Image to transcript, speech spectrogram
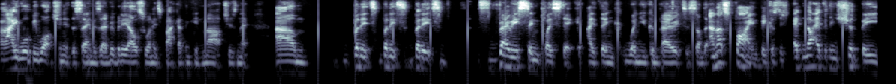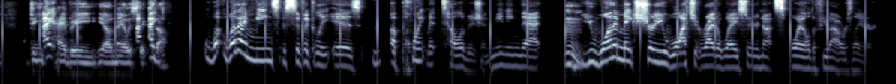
I will be watching it the same as everybody else when it's back. I think in March, isn't it? Um, but it's but it's but it's, very simplistic. I think when you compare it to something, and that's fine because not everything should be deep, I- heavy, you know, nihilistic I- stuff. What what I mean specifically is appointment television, meaning that Mm. you want to make sure you watch it right away so you're not spoiled a few hours later.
